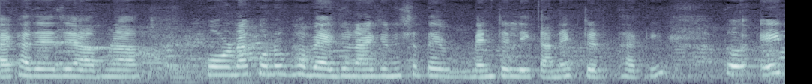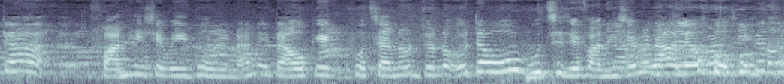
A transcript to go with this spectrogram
দেখা যায় যে আমরা কোনো না কোনোভাবে একজন আরেকজনের সাথে মেন্টালি কানেক্টেড থাকি তো এইটা ফান হিসেবেই ধরে নেন এটা ওকে খোঁচানোর জন্য ওটা ও বুঝছে যে ফান হিসেবে না ঠিক আছে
